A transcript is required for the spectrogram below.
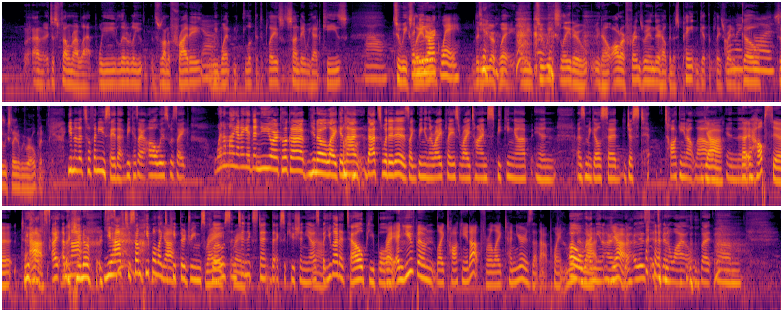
I don't know, it just fell in our lap. We literally, this was on a Friday. Yeah. We went and looked at the place. Sunday, we had keys. wow. Two weeks The later, New York way. the New York way. I mean, two weeks later, you know, all our friends were in there helping us paint and get the place oh ready Oh my to go. gosh. Two weeks later, we were open. You know, that's so funny you say that because I always was like, when am I gonna get the New York hookup? You know, like, and that that's what it is, like being in the right place, right time, speaking up, and as Miguel said, just talking it out loud. Yeah. and that it helps to, to you have. ask. I, I'm not. universe. You have to. Some people like Yeah. to keep their dreams Right, close, and to an extent, the execution, yes, Yeah. but you got to tell people, Right. And you've been like talking it up for like 10 years at that point. More Oh, than I mean, I, yeah. yeah, it was, it's been a while, but um,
